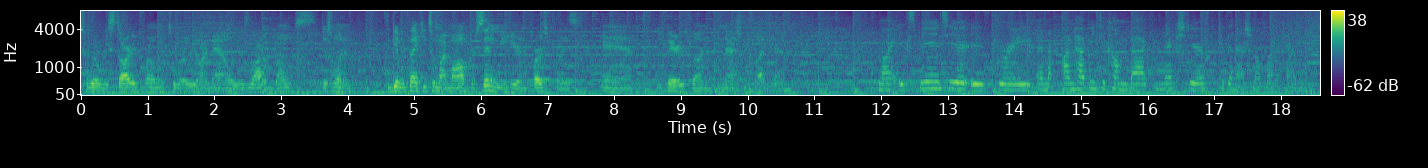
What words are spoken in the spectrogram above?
To where we started from to where we are now, it was a lot of bumps. Just wanted to give a thank you to my mom for sending me here in the first place, and it was very fun at the National Flight Academy. My experience here is great, and I'm happy to come back next year to the National Flight Academy.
